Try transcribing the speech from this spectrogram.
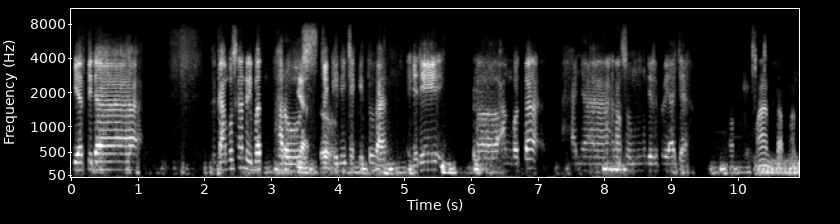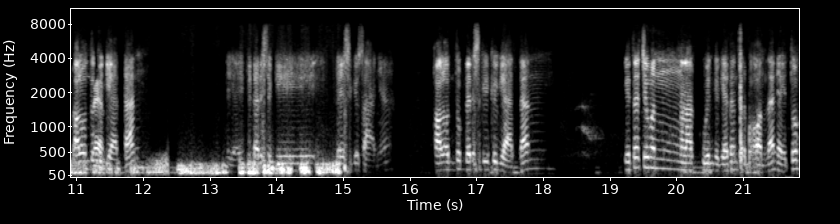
Biar tidak ke kampus kan ribet harus Ya, cek ini cek itu kan. Jadi uh, anggota hanya langsung delivery aja. Oke, mantap, mantap. Kalau untuk kegiatan, ya itu dari segi dari segi usahanya. Kalau untuk dari segi kegiatan, kita cuma ngelakuin kegiatan serba online yaitu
